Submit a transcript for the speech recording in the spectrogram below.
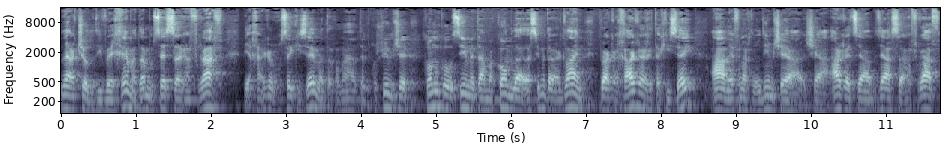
להקשות לדבריכם, אדם עושה שרפרף, ואחר כך עושה כיסא, מה אתם חושבים שקודם כל עושים את המקום לשים את הרגליים, ורק אחר כך את הכיסא? אה, מאיפה אנחנו יודעים שה, שהארץ זה, זה השרפרף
